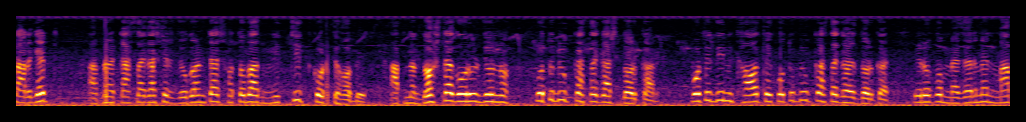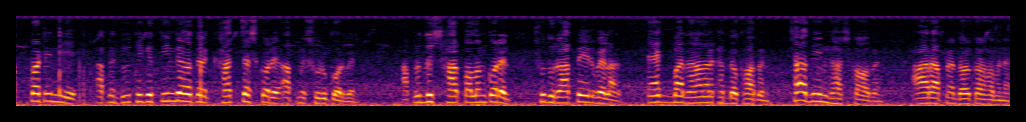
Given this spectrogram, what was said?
টার্গেট আপনার কাঁচা ঘাসের যোগানটা শতভাগ নিশ্চিত করতে হবে। আপনার দশটা গরুর জন্য কতটুকু কাঁচা ঘাস দরকার? প্রতিদিন খাওয়াতে কতটুকু কাঁচা ঘাস দরকার? এরকম মেজারমেন্ট মাপকাঠি নিয়ে আপনি দুই থেকে তিনটা রাতের ঘাস চাষ করে আপনি শুরু করবেন। আপনি যদি সার পালন করেন শুধু রাতের বেলা। একবার দানাদার খাদ্য খাওয়াবেন, সারাদিন ঘাস খাওয়াবেন, আর আপনার দরকার হবে না।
